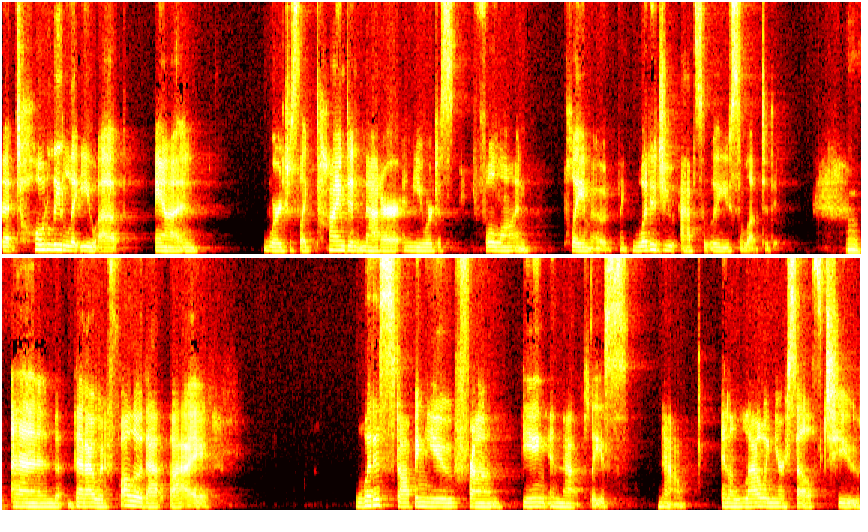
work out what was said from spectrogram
that totally lit you up, and were just like time didn't matter, and you were just full on play mode. Like, what did you absolutely used to love to do? Mm. And then I would follow that by what is stopping you from being in that place now? And allowing yourself to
